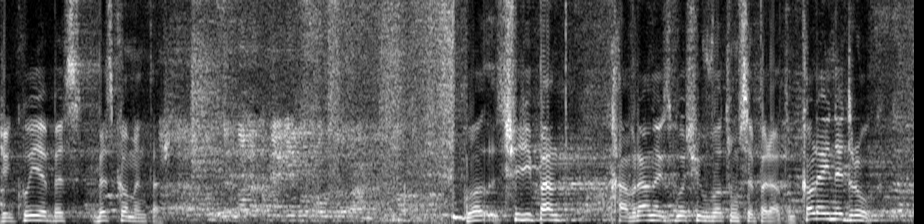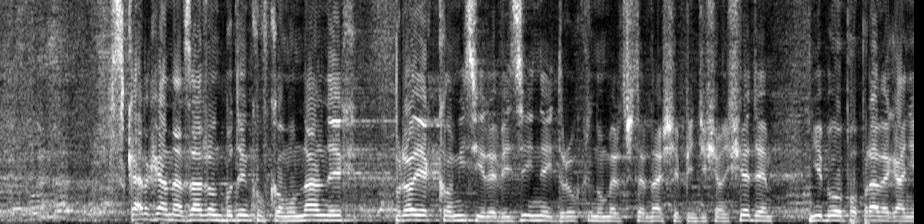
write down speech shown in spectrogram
dziękuję, bez, bez komentarzy. Czyli pan Hawranek zgłosił wotum separatum. Kolejny druk. Skarga na zarząd budynków komunalnych. Projekt komisji rewizyjnej, druk numer 1457. Nie było poprawek ani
